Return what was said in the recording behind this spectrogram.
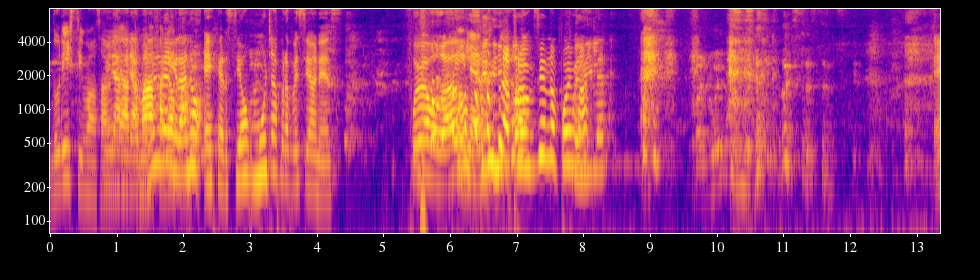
durísimos, amiga. Mira, mira, tomá Manuel falopa. Belgrano ejerció muchas profesiones. Fue abogado. La producción no puede Fue más. dealer. ¿Eh?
